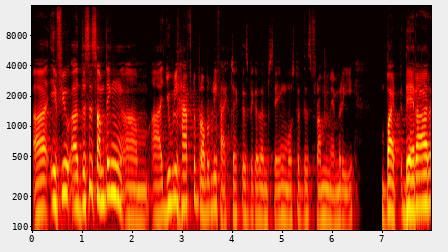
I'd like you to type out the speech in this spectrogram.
Uh, if you, uh, this is something um, uh, you will have to probably fact check this because I'm saying most of this from memory. But there are,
